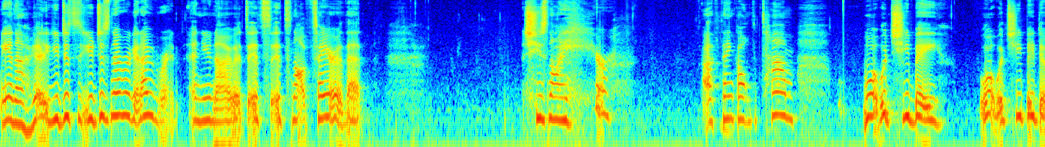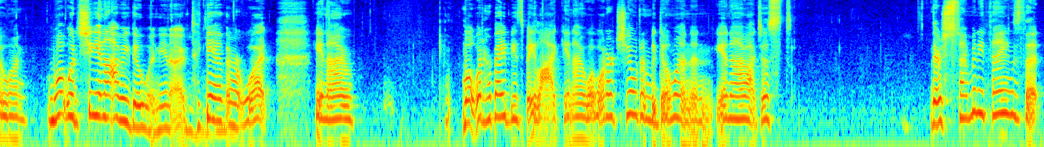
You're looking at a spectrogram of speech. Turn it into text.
you know, you just you just never get over it, and you know it's it's it's not fair that she's not here. I think all the time, what would she be? What would she be doing? What would she and I be doing? You know, mm-hmm. together? What, you know, what would her babies be like? You know, what would her children be doing? And you know, I just there's so many things that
